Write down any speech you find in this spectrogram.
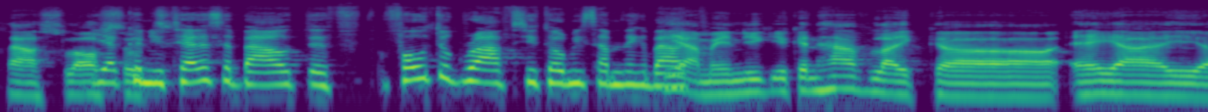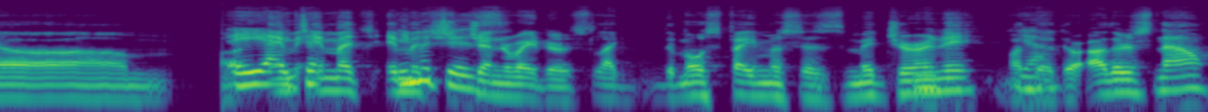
class lawsuits. Yeah, can you tell us about the f- photographs? You told me something about. Yeah, I mean you, you can have like uh, AI. Um, AI Im- image, image generators, like the most famous is Midjourney, but yeah. there, there are others now.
